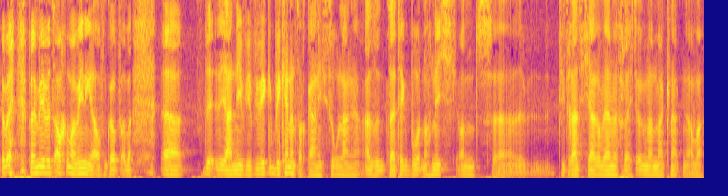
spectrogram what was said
bei, bei mir wird es auch immer weniger auf dem Kopf, aber äh, ja, nee, wir, wir, wir kennen uns auch gar nicht so lange. Also seit der Geburt noch nicht und äh, die 30 Jahre werden wir vielleicht irgendwann mal knacken, aber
